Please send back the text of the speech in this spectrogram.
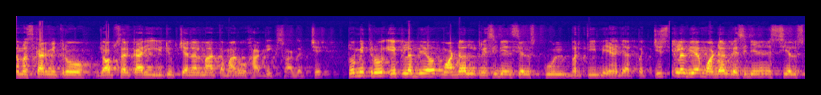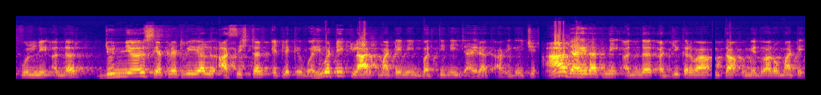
નમસ્કાર મિત્રો, જોબ સરકારી યુટ્યુબ ચેનલમાં તમારું હાર્દિક સ્વાગત છે. તો મિત્રો, એકલવ્ય મોડલ રેસિડેન્શિયલ સ્કૂલ ભરતી બે હજાર પચીસ એકલવ્ય મોડલ રેસિડેન્શિયલ સ્કૂલની અંદર જુનિયર સેક્રેટરીયલ આસિસ્ટન્ટ એટલે કે વહીવટી ક્લાર્ક માટેની ભરતીની જાહેરાત આવી ગઈ છે. આ જાહેરાતની અંદર અરજી કરવા ઉમેદવારો માટે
